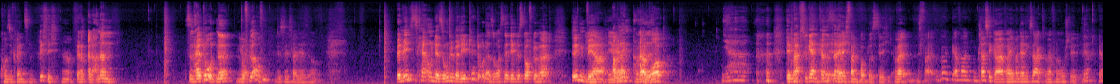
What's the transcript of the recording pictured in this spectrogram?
Konsequenzen. Richtig. Ja. Während alle anderen sind halt tot, ne? Ja. gelaufen. Das ist halt ja so. Wenn wenigstens keine Ahnung der Sohn überlebt hätte oder sowas, ne, dem das Dorf gehört. Irgendwer. Ja, ja, aber nein, oder alle. Bob. Ja. Den magst du gern, kann das sein? Ja, ich fand Bob lustig. Aber es war, war, war ein Klassiker, einfach jemand, der nichts sagt und einfach rumsteht. Ja, ja.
